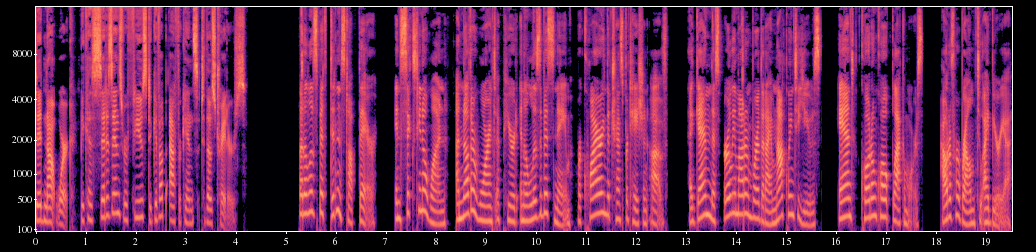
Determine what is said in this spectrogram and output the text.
did not work because citizens refused to give up Africans to those traders. But Elizabeth didn't stop there. In 1601, another warrant appeared in Elizabeth's name requiring the transportation of, again, this early modern word that I am not going to use, and quote unquote blackamoors out of her realm to Iberia.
